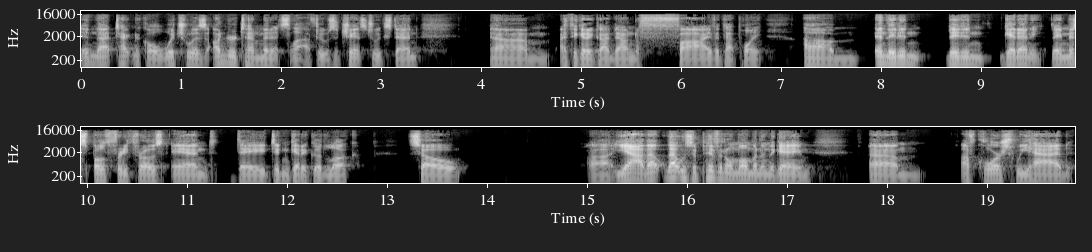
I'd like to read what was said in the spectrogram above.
in that technical, which was under 10 minutes left. It was a chance to extend. Um, I think it had gone down to five at that point. Um, and they didn't they didn't get any. They missed both free throws and they didn't get a good look. So uh, yeah, that that was a pivotal moment in the game. Um, of course, we had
